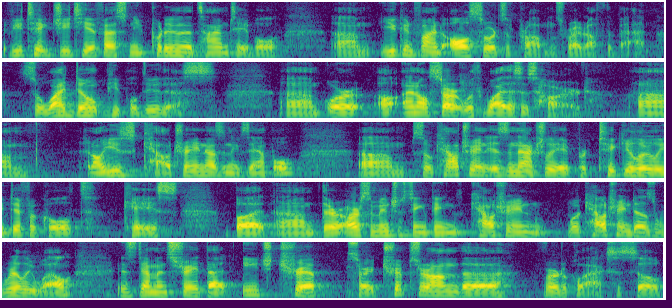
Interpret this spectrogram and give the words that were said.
If you take GTFS and you put it in a timetable, um, you can find all sorts of problems right off the bat. So why don't people do this? Um, or, uh, and I'll start with why this is hard. Um, and I'll use Caltrain as an example. Um, so Caltrain isn't actually a particularly difficult case, but um, there are some interesting things. Caltrain, what Caltrain does really well is demonstrate that each trip, sorry, trips are on the vertical axis. So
